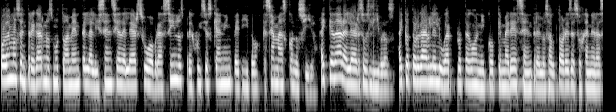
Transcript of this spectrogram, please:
podemos entregarnos mutuamente la licencia de leer su obra sin los prejuicios que han impedido que sea más conocido. Hay que dar a leer sus libros, hay que otorgarle el lugar protagónico que merece entre los autores de su generación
